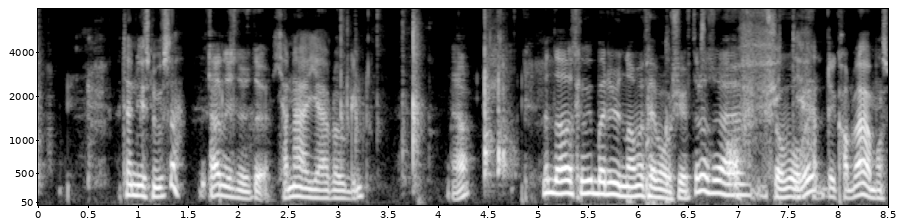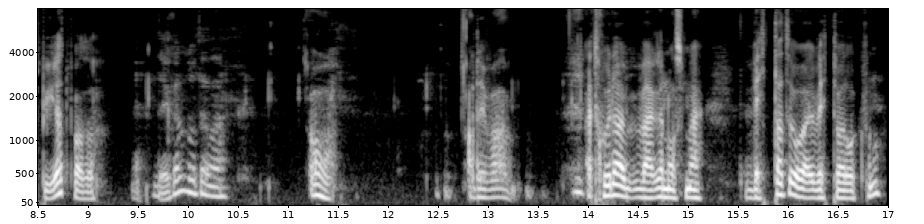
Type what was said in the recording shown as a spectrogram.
Jeg tar en ny snuse. ta en ny snus du. Kjenner jeg jævla uggen. Ja. Men da skal vi bare runde av med fem overskrifter, da, så er showet Det, over. det kan være jeg må spy etterpå, altså. Det kan godt hende. Åh. Ja, det var... Jeg tror det er verre nå som jeg vet at jeg vet hva jeg drukker for noe.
